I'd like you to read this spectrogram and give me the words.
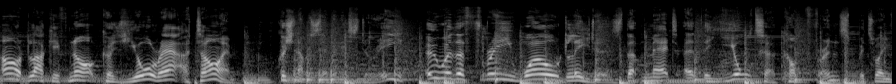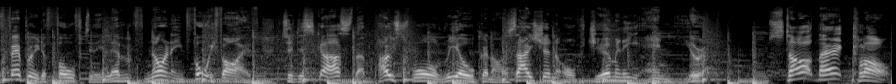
Hard luck if not, because you're out of time. Question number seven history. Who were the three world leaders that met at the Yalta Conference between February the 4th to the 11th, 1945, to discuss the post war reorganisation of Germany and Europe? Start that clock.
